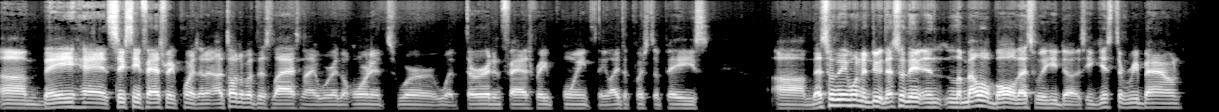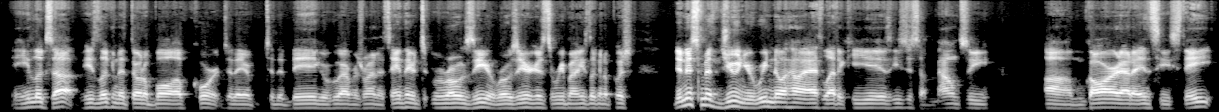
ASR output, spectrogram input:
Um, they had 16 fast break points, and I talked about this last night, where the Hornets were what third in fast break points. They like to push the pace. Um, that's what they want to do. That's what they in LaMelo Ball. That's what he does. He gets the rebound and he looks up. He's looking to throw the ball up court to their to the big or whoever's running. Same thing with Rozier. Rozier gets the rebound. He's looking to push. Dennis Smith Jr. We know how athletic he is. He's just a bouncy um, guard out of NC State.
